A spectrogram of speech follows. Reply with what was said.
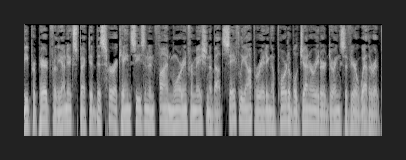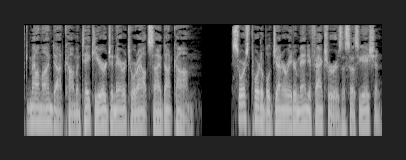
Be prepared for the unexpected this hurricane season and find more information about safely operating a portable generator during severe weather at pgmaonline.com and take outside.com. Source Portable Generator Manufacturers Association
